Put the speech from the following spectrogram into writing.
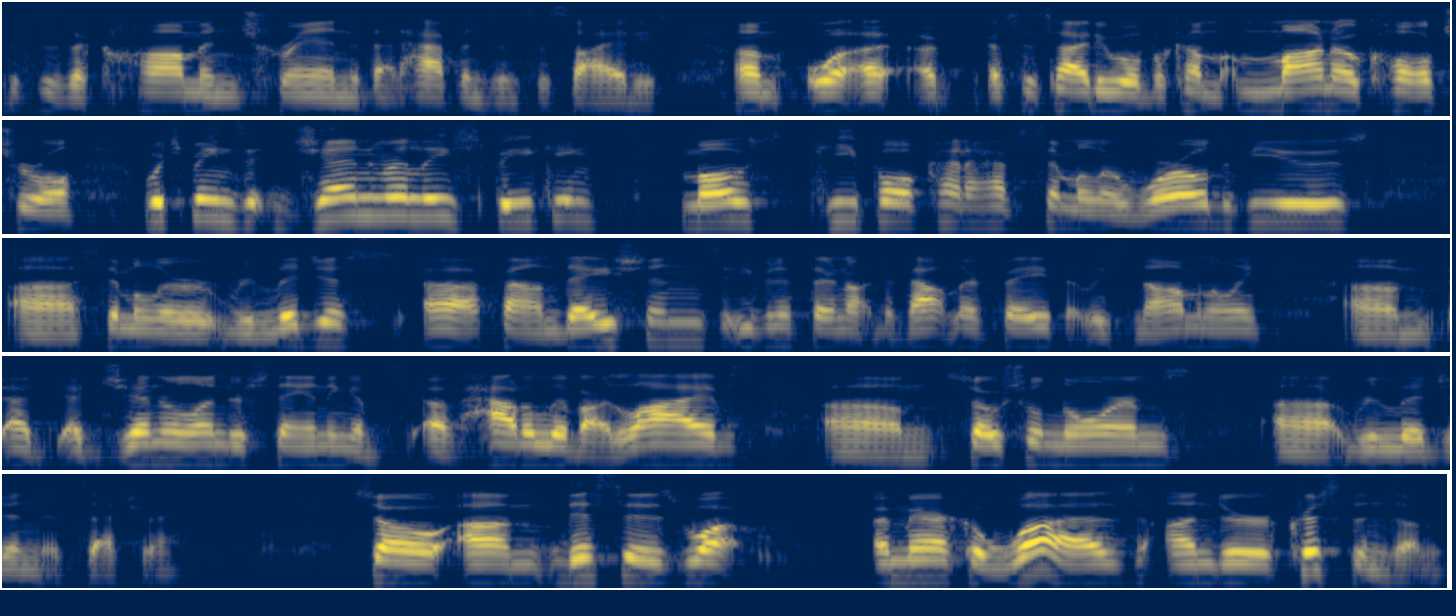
this is a common trend that happens in societies. Um, a, a, society will become monocultural, which means that generally speaking, most people kind of have similar worldviews, uh, similar religious uh, foundations, even if they're not devout in their faith, at least nominally, um, a, a, general understanding of, of how to live our lives, um, social norms, uh, religion, etc. So, um, this is what America was under Christendom.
